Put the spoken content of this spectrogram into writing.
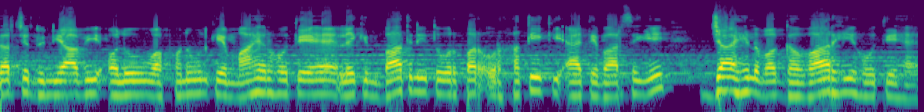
گرچہ دنیاوی علوم و فنون کے ماہر ہوتے ہیں، لیکن باطنی طور پر اور حقیقی اعتبار سے یہ جاہل و گوار ہی ہوتی ہے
